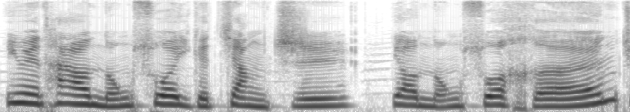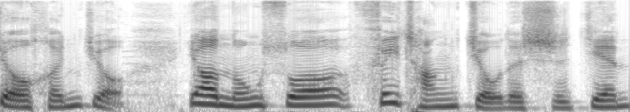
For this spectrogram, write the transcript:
因为它要浓缩一个酱汁，要浓缩很久很久，要浓缩非常久的时间。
